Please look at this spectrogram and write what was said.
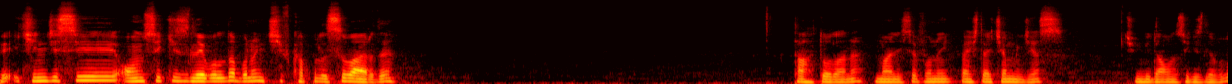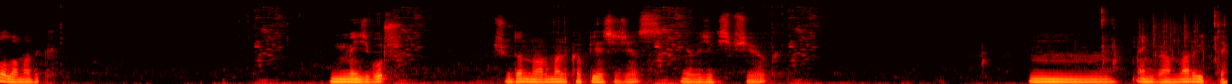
Ve ikincisi 18 level'da bunun çift kapılısı vardı. Tahta olanı. Maalesef onu ilk başta açamayacağız. Çünkü daha 18 level olamadık. Mecbur. Şuradan normal kapıyı açacağız. Yapacak hiçbir şey yok. Hmm, engramlar bitti.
